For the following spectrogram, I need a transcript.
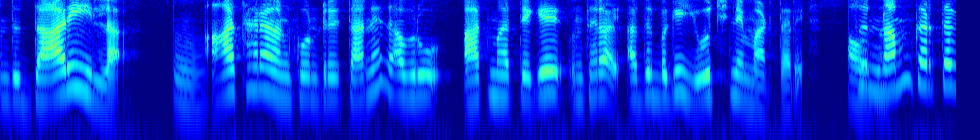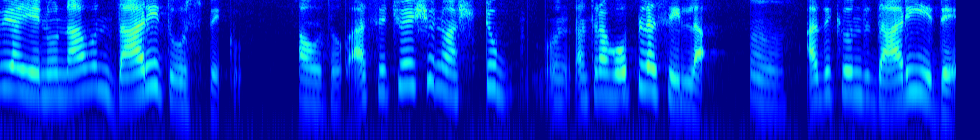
ಒಂದು ದಾರಿ ಇಲ್ಲ. ಆ ಥರ ಅನ್ಕೊಂಡ್ರೆ ತಾನೇ ಅವರು ಆತ್ಮಹತ್ಯೆಗೆ ಒಂಥರ ಅದ್ರ ಬಗ್ಗೆ ಯೋಚನೆ ಮಾಡ್ತಾರೆ. ಸೊ ನಮ್ಮ ಕರ್ತವ್ಯ ಏನು? ನಾವೊಂದು ದಾರಿ ತೋರಿಸ್ಬೇಕು. ಹೌದು. ಆ ಸಿಚುವೇಶನ್ ಅಷ್ಟು ಒಂಥರ ಹೋಪ್ಲೆಸ್ ಇಲ್ಲ. ಅದಕ್ಕೆ ಒಂದು ದಾರಿ ಇದೆ.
